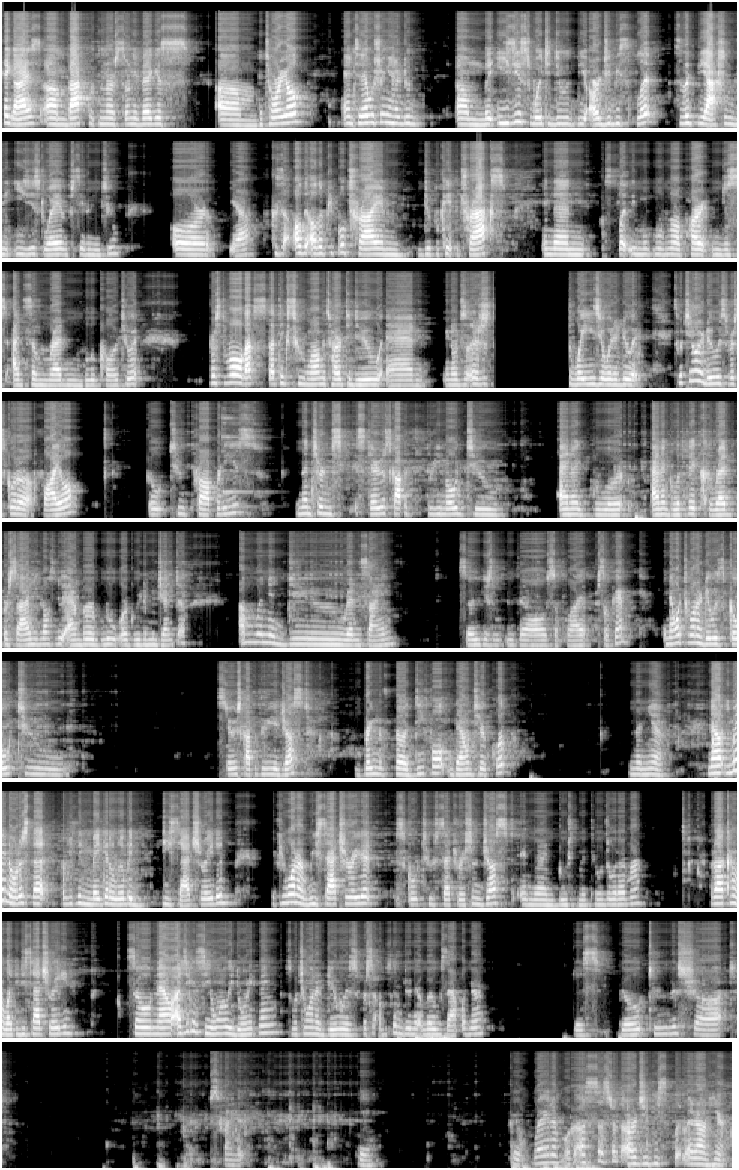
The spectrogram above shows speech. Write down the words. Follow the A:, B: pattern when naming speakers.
A: Hey guys, I'm back with another Sony Vegas um, tutorial and today we're showing you how to do um, the easiest way to do the RGB split. So like the actually the easiest way of saving YouTube or yeah because all the other people try and duplicate the tracks and then slightly move, move them apart and just add some red and blue color to it. First of all that's that takes too long, it's hard to do and you know there's just a way easier way to do it. So what you want to do is first go to File, go to Properties, and then turn Stereoscopic 3D mode to anaglyphic red or cyan. You can also do amber, blue, or green or magenta. I'm going to do red and cyan. So you just leave that all, supply it. It's okay. And now what you want to do is go to Stereoscopic 3D Adjust. Bring the, the default down to your clip. And then yeah. Now, you may notice that everything may get a little bit desaturated. If you want to resaturate it, just go to saturation adjust and then boost midtones or whatever. But I kind of like it desaturated. So now, as you can see, it won't really do anything. So what you want to do is, first, I'm just going to do a little sample here. Just go to the shot. Just find it. Okay. Okay, right up, look, let's, let's start the RGB split right around here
